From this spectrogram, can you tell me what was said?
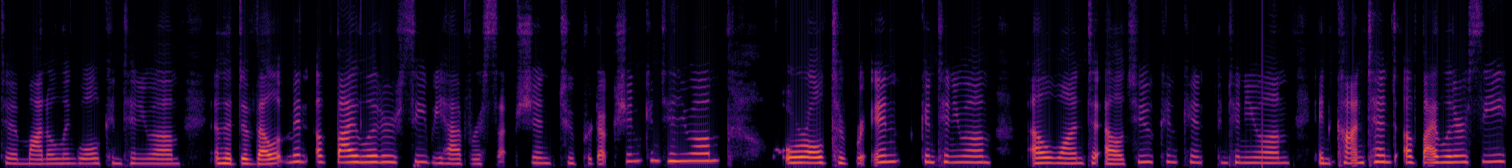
to monolingual continuum. In the development of biliteracy, we have reception to production continuum, oral to written continuum, L1 to L2 con- con- continuum. In content of biliteracy,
